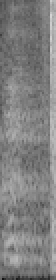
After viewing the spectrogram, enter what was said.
Hmm?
